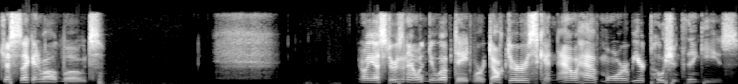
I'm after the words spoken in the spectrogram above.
Just a second while it loads. Oh yes, there's now a new update where doctors can now have more weird potion thingies.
